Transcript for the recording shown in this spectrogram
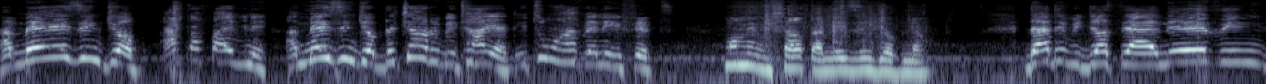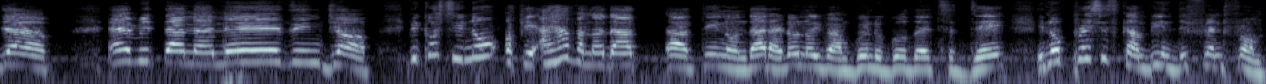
Amazing job. After five minutes, amazing job. The child will be tired. It won't have any effect. Mommy will shout amazing job now. Daddy will just say amazing job. Every time amazing job. Because you know, okay, I have another uh, thing on that. I don't know if I'm going to go there today. You know, praises can be in different form.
